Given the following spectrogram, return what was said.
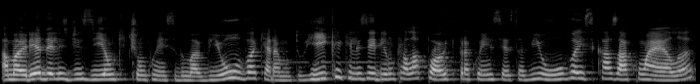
A maioria deles diziam que tinham conhecido uma viúva que era muito rica e que eles iriam para Laporte para conhecer essa viúva e se casar com ela.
